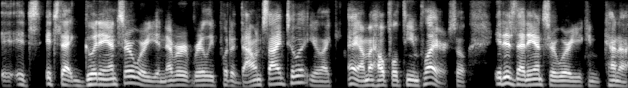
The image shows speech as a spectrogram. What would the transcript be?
it's it's that good answer where you never really put a downside to it. You're like, hey, I'm a helpful team player. So it is that answer where you can kind of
